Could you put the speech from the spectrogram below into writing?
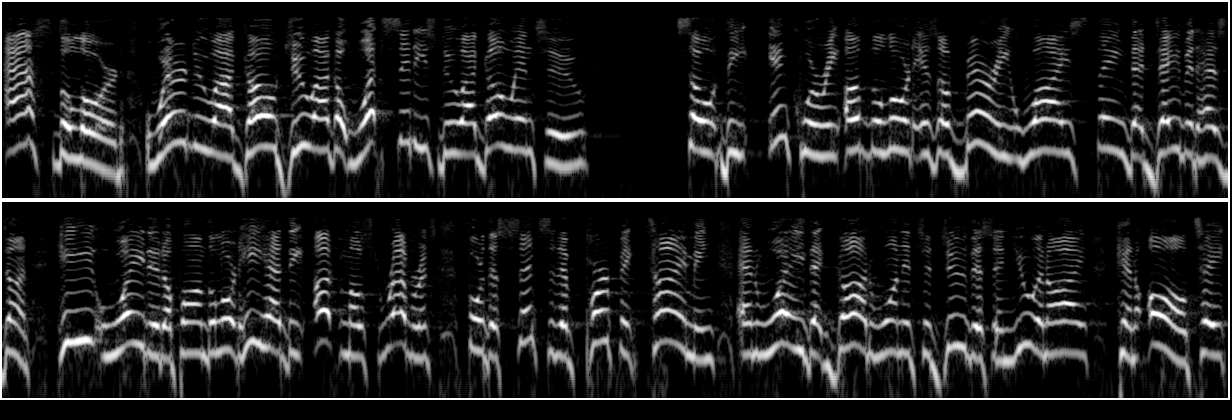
asked the Lord, where do I go? Do I go? What cities do I go into? So the inquiry of the Lord is a very wise thing that David has done. He waited upon the Lord. He had the utmost reverence for the sensitive, perfect timing and way that God wanted to do this. And you and I can all take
